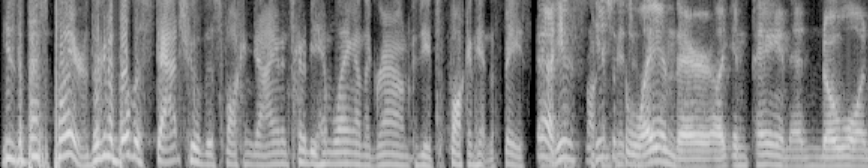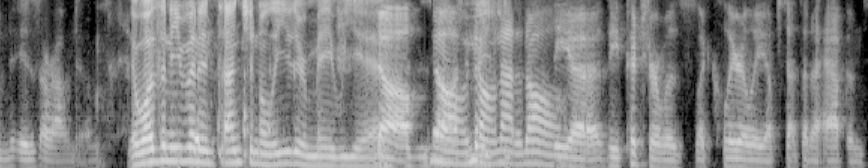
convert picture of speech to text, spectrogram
He's the best player. They're gonna build a statue of this fucking guy, and it's gonna be him laying on the ground because he gets fucking hit in the face. Yeah, he's he's just pitches. laying there like in pain, and no one is around him. It wasn't even intentional either, Maybe yeah. No, No, no, not at all. The uh, the pitcher was like clearly upset that it happened.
